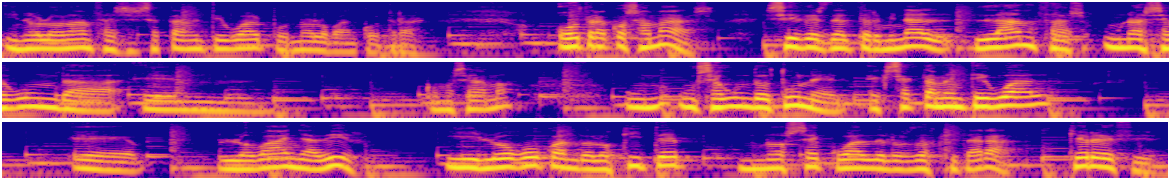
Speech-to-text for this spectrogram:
y no lo lanzas exactamente igual, pues no lo va a encontrar. Otra cosa más, si desde el terminal lanzas una segunda, em, ¿cómo se llama? Un, segundo túnel exactamente igual, eh, lo va a añadir y luego cuando lo quite no sé cuál de los dos quitará. Quiero decir,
